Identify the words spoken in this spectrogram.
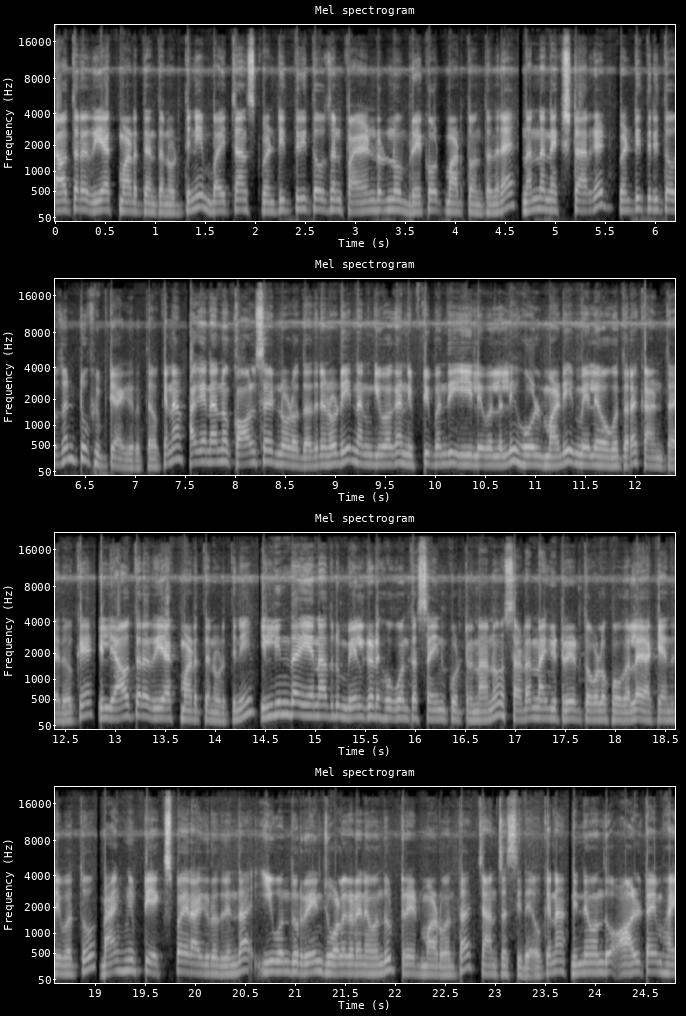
ಯಾವ ತರ ರಿಯಾಕ್ಟ್ ಮಾಡುತ್ತೆ ಅಂತ ನೋಡ್ತೀನಿ. By chance twenty three thousand five hundred breakout ಮಾಡ್ತು ಅಂತಂದ್ರೆ ನನ್ನ next target twenty three thousand two fifty ಆಗಿರುತ್ತೆ ಓಕೆನಾ ಹಾಗೆ ನಾನು ಕಾಲ್ ಸೈಡ್ ನೋಡೋದಾದ್ರೆ ನೋಡಿ, ನನ್ಗೆ ಇವಾಗ ನಿಫ್ಟಿ ಬಂದು ಈ ಲೆವೆಲ್ ಅಲ್ಲಿ ಹೋಲ್ಡ್ ಮಾಡಿ ಮೇಲೆ ಹೋಗೋ ತರ ಕಾಣ್ತಾ ಇದೆ ಓಕೆ ಇಲ್ಲಿ ಯಾವ ತರ ರಿಯಾಕ್ಟ್ ಮಾಡುತ್ತೆ ನೋಡ್ತೀನಿ. ಇಲ್ಲಿಂದ ಏನಾದ್ರೂ ಮೇಲ್ಗಡೆ ಹೋಗುವಂತ ಸೈನ್ ಕೊಟ್ರೆ ನಾನು ಸಡನ್ ಆಗಿ ಟ್ರೇಡ್ ತಗೊಳಕ್ ಹೋಗಲ್ಲ. ಯಾಕೆಂದ್ರೆ ಇವತ್ತು ಬ್ಯಾಂಕ್ ನಿಫ್ಟಿ ಎಕ್ಸ್ಪೈರ್ ಆಗಿರೋದ್ರಿಂದ ಈ ಒಂದು ರೇಂಜ್ ಒಳಗಡೆ ಒಂದು ಟ್ರೇಡ್ ಮಾಡುವಂತ ಚಾನ್ಸಸ್ ಇದೆ ಓಕೆನಾ ನಿನ್ನೆ ಒಂದು ಆಲ್ ಟೈಮ್ ಹೈ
